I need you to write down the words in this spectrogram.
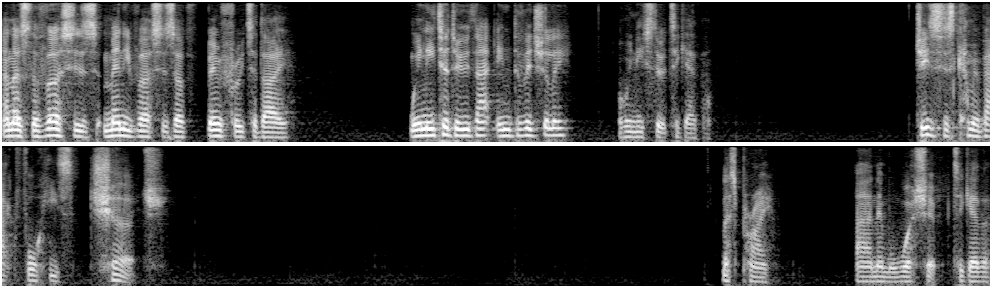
And as the verses, many verses have been through today, we need to do that individually or we need to do it together. Jesus is coming back for his church. Let's pray and then we'll worship together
